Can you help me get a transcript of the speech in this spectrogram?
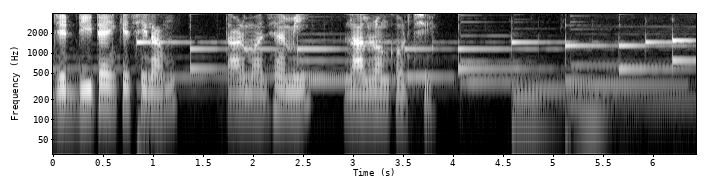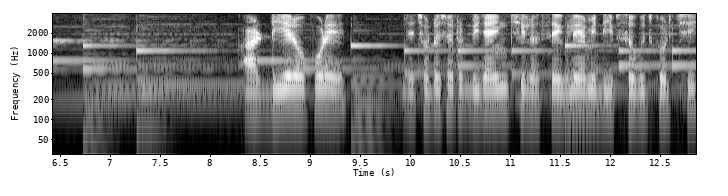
যে ডিটা এঁকেছিলাম, তার মাঝে আমি লাল রং করছি। আর ডি এর ওপরে যে ছোট ছোট ডিজাইন ছিল সেগুলি আমি ডিপ সবুজ করছি।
